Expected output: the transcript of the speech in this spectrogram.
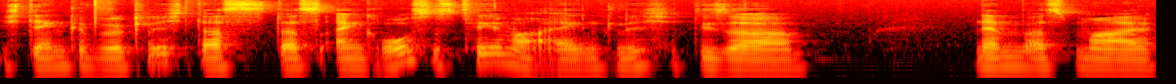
ich denke wirklich, dass das ein großes Thema eigentlich dieser, nennen wir es mal,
